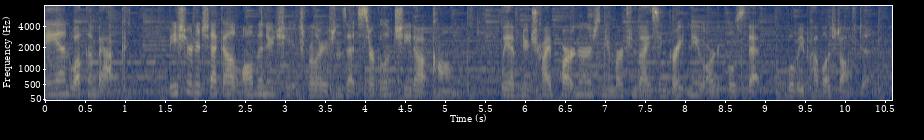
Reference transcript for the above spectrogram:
And welcome back. Be sure to check out all the new Qi explorations at circleofqi.com. We have new tribe partners, new merchandise, and great new articles that will be published often.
